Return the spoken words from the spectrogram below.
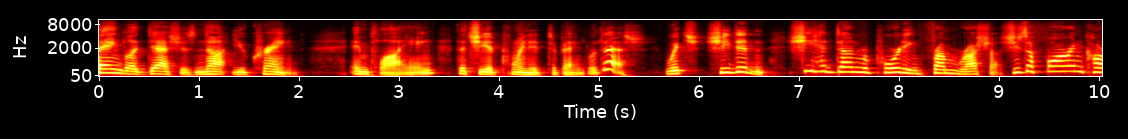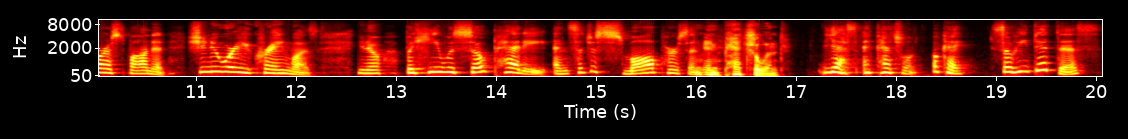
Bangladesh is not Ukraine, implying that she had pointed to Bangladesh, which she didn't. She had done reporting from Russia. She's a foreign correspondent. She knew where Ukraine was, you know, but he was so petty and such a small person. And petulant. Yes, and petulant. Okay, so he did this.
